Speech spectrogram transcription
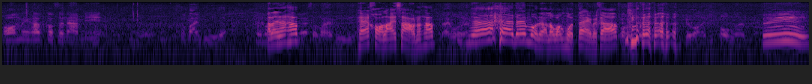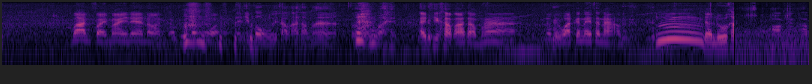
พร้อมไหมครับกับสนามนี้ สบายบืออะ อะไรนะครับ สบายบือแพ้ขอลายสาวนะครับ ได้หมดอะแง่ได้หมดอะระวังหัวแตกนะครับไปบอกไอ้ที่โป่งกันอืมบ้านไฟไหม้แน่นอนครับไม่ต้องห่วงไอ้ที่โป่งที่ขับ R35 ระวังไว้ ไอ้ที่ขับ R35 เราไปวัดกันในสนามอืมเดี๋ยวรู้ครับพร้อมยังครับ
